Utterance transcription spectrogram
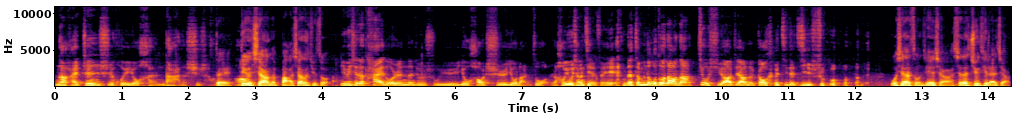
那还真是会有很大的市场。对，啊定向的、靶向的去做。因为现在太多人呢，就是属于又好吃又懒做，然后又想减肥，那怎么能够做到呢？就需要这样的高科技的技术。我现在总结一下啊，现在具体来讲，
